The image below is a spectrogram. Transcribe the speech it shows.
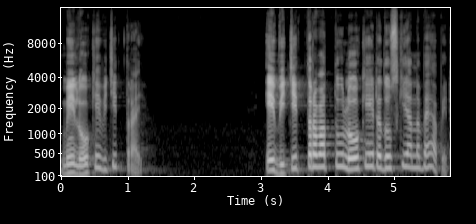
මේ ලෝකේ විචිත්‍රයි. ඒ විචිත්‍රවත් වූ ලෝකයට දොස් කියන්න බෑ අපිට.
